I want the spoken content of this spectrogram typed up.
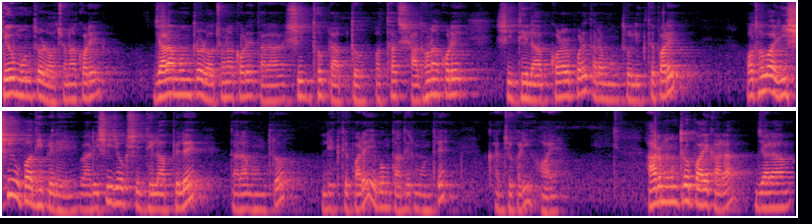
কেউ মন্ত্র রচনা করে। যারা মন্ত্র রচনা করে, তারা সিদ্ধপ্রাপ্ত, অর্থাৎ সাধনা করে সিদ্ধি লাভ করার পরে তারা মন্ত্র লিখতে পারে। অথবা ঋষি উপাধি পেলে বা ঋষিযোগ সিদ্ধি লাভ পেলে তারা মন্ত্র লিখতে পারে এবং তাদের মন্ত্রে কার্যকারী হয়। আর মন্ত্র পায় কারা? যারা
